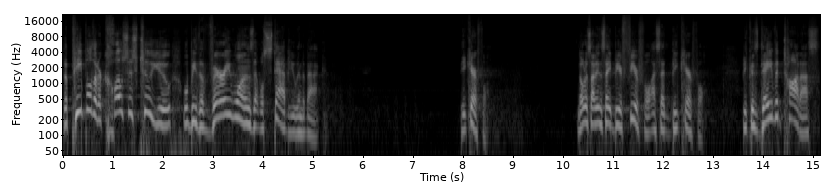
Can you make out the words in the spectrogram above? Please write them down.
the people that are closest to you will be the very ones that will stab you in the back. Be careful. Notice I didn't say be fearful, I said be careful. Because David taught us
